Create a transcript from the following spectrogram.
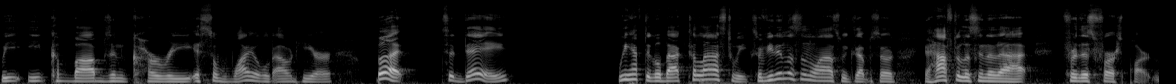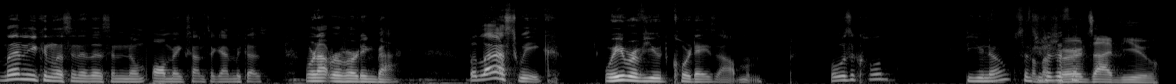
we eat kebabs and curry. It's so wild out here. But today, we have to go back to last week. So if you didn't listen to last week's episode, you have to listen to that for this first part. Then you can listen to this and it'll all make sense again because we're not reverting back. But last week, we reviewed Cordae's album. What was it called? Do you know? Since From a such a bird's eye view.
